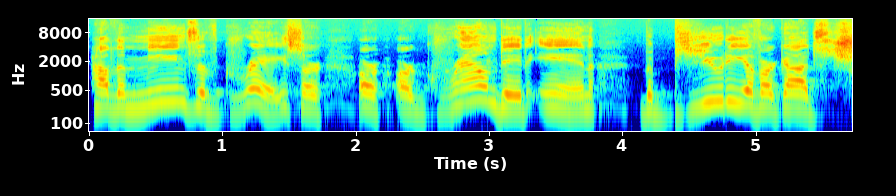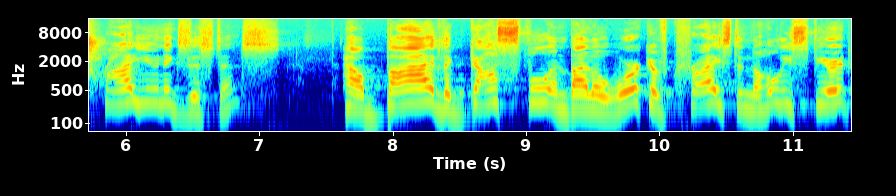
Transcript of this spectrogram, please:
how the means of grace are, are, are grounded in the beauty of our God's triune existence, how by the gospel and by the work of Christ and the Holy Spirit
